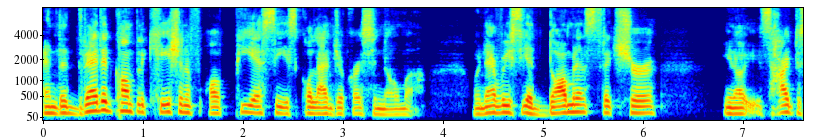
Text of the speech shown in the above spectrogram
And the dreaded complication of, of PSC is cholangiocarcinoma. Whenever you see a dominant stricture, you know, it's hard to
